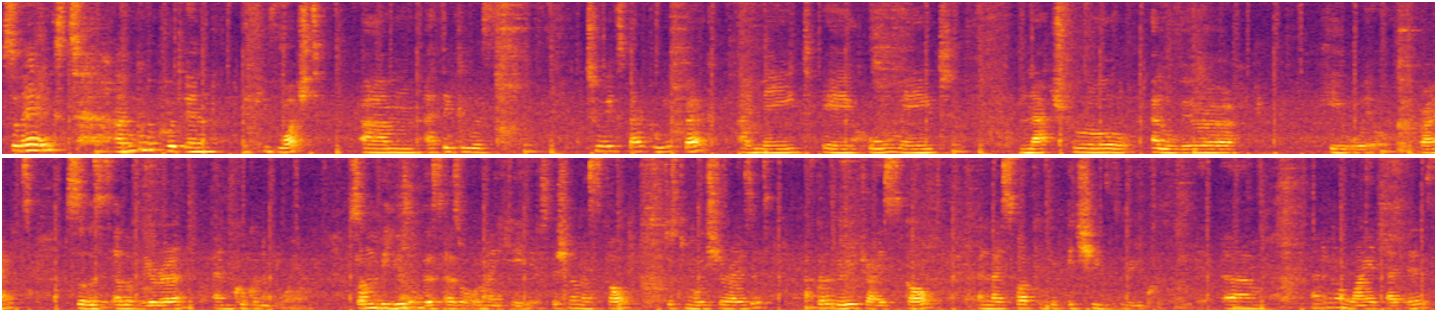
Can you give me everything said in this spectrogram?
So next, I'm gonna put in, if you've watched, um, I think it was two weeks back, a week back, I made a homemade natural aloe vera hair oil, right? So this is aloe vera and coconut oil. So I'm going to be using this as well on my hair, especially on my scalp, just to moisturize it. I've got a very dry scalp and my scalp can get itchy very quickly. Um, I don't know why that is,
